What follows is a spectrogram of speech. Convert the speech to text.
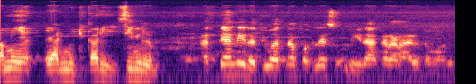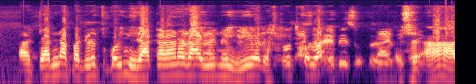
અમે એડમિટ કરી સિવિલમાં. અત્યારની રજૂઆતના પગલે શું નિરાકરણ આવ્યું તમારું? અત્યારના પગલે તો કોઈ નિરાકરણ જ આવ્યું નહીં. એ રસ્તો જ ખોલવા હા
